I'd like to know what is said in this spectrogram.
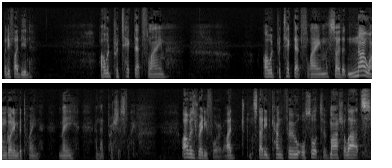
But if I did, I would protect that flame I would protect that flame so that no one got in between me and that precious flame. I was ready for it. I'd studied kung fu, all sorts of martial arts.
